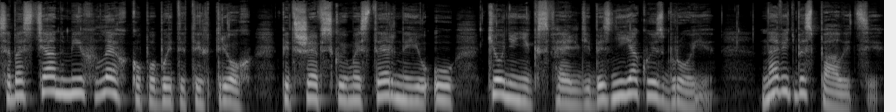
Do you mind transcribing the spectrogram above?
Себастьян міг легко побити тих трьох під шефською майстернею у Кьонініксфельді без ніякої зброї, навіть без палиці.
